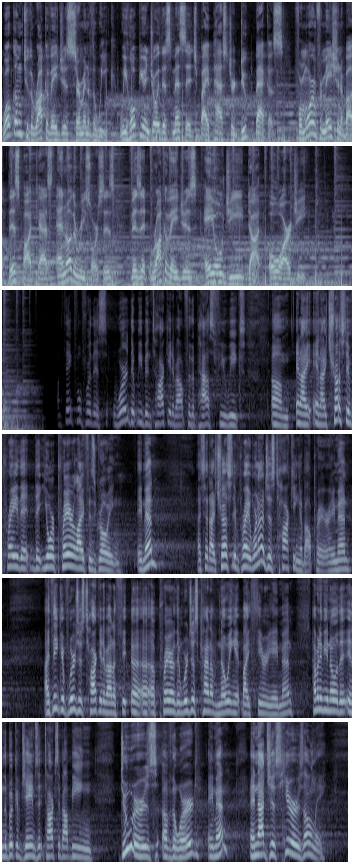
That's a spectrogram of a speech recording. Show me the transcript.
Welcome to the Rock of Ages Sermon of the Week. We hope you enjoy this message by Pastor Duke Backus. For more information about this podcast and other resources, visit rockofagesaog.org. I'm thankful for this word that we've been talking about for the past few weeks. Um, and, I, and I trust and pray that, that your prayer life is growing. Amen? I said, I trust and pray. We're not just talking about prayer. Amen? I think if we're just talking about a, th- a, uh, uh, a prayer, then we're just kind of knowing it by theory. Amen? How many of you know that in the book of James it talks about being doers of the word? Amen? And not just hearers only.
